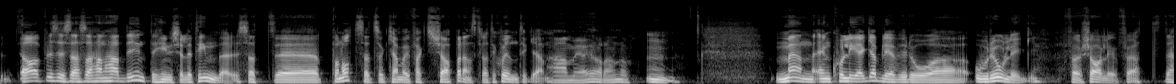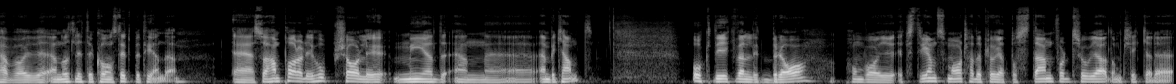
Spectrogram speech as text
Ja precis, alltså han hade ju inte Hinge eller Tinder så att eh, på något sätt så kan man ju faktiskt köpa den strategin tycker jag. Ja men jag gör det ändå. Mm. Men en kollega blev ju då eh, orolig för Charlie för att det här var ju ändå ett lite konstigt beteende. Eh, så han parade ihop Charlie med en, eh, en bekant. Och det gick väldigt bra. Hon var ju extremt smart, hade pluggat på Stanford tror jag. De klickade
